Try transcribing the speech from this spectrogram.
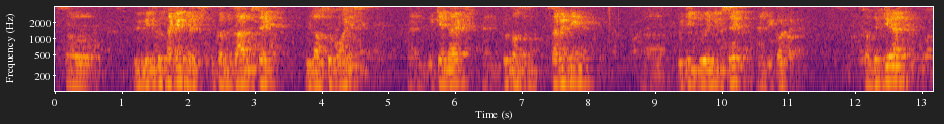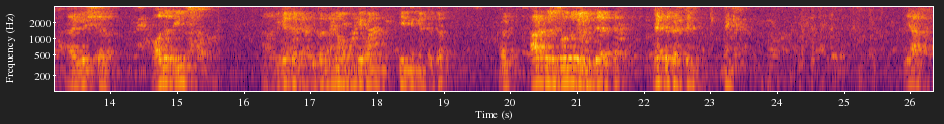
So we went to second place because it's our mistake. We lost two points. And we came back and 2017 uh, we didn't do any mistake and we got there. So this year, I wish uh, all the teams uh, to get the cup because I know only one team can get the cup. But after the solo will be there, let the best team win. Thank you. Yeah,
